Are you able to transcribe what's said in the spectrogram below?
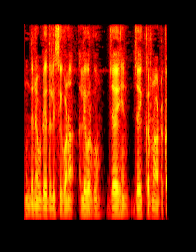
ಮುಂದಿನ ವಿಡಿಯೋದಲ್ಲಿ ಸಿಗೋಣ. ಅಲ್ಲಿವರೆಗೂ ಜೈ ಹಿಂದ್, ಜೈ ಕರ್ನಾಟಕ.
